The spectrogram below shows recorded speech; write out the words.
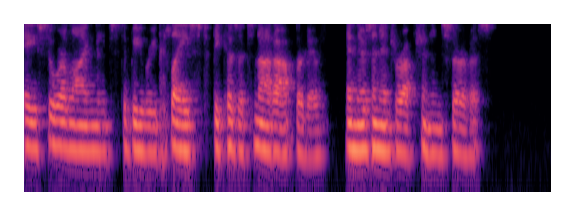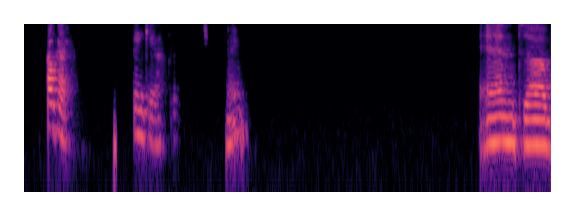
a sewer line needs to be replaced because it's not operative and there's an interruption in service. Okay, thank you. Okay. And uh,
